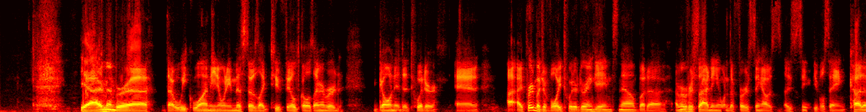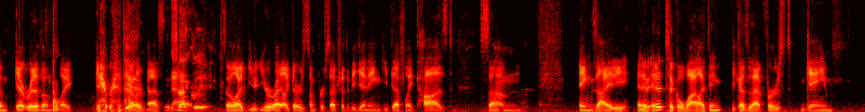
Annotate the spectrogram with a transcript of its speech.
Yeah, I remember uh, that week one. You know, when he missed those like two field goals, I remember going into Twitter and I, pretty much avoid Twitter during games now. But uh, I remember signing in one of the first thing I was I was seeing people saying, "Cut him, get rid of him." Like get rid of Tyler yeah, Bass now. Exactly. So like you, are right. Like there was some perception at the beginning. He definitely caused some anxiety, and it, and it took a while. I think because of that first game,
